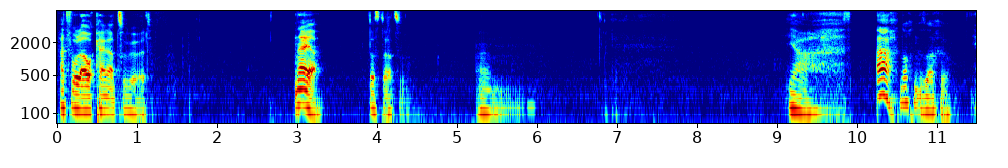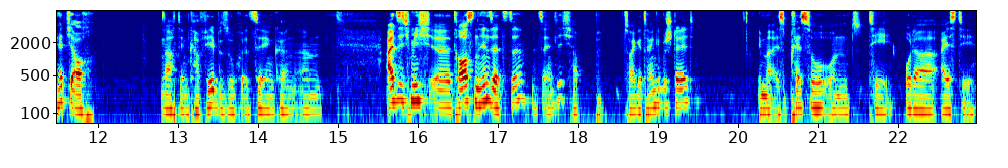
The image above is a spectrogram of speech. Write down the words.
hat wohl auch keiner zugehört. Naja, das dazu. Ähm ja. Ach, noch eine Sache. Hätte ich auch nach dem Kaffeebesuch erzählen können. Ähm, als ich mich äh, draußen hinsetzte, letztendlich, habe zwei Getränke bestellt. Immer Espresso und Tee oder Eistee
